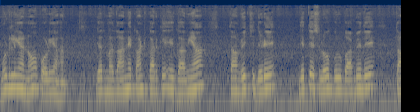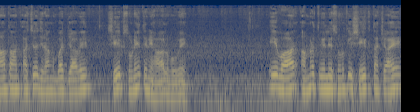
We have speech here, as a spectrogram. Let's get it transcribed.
ਮੁੱਢਲੀਆਂ ਨੌ ਪੌੜੀਆਂ ਹਨ। ਜਦ ਮਰਦਾਨੇ ਕੰਠ ਕਰਕੇ ਇਹ ਗਾਵੀਆਂ, ਤਾਂ ਵਿੱਚ ਦਿੜੇ ਦਿੱਤੇ ਸ਼ਲੋਕ ਗੁਰੂ ਬਾਬੇ ਦੇ, ਤਾਂ ਤਾਂ ਅਚਰਜ ਰੰਗ ਵੱਜ ਜਾਵੇ, ਸ਼ੇਖ ਸੁਣੇ ਤੇ ਨਿਹਾਲ ਹੋਵੇ। ਇਹ ਵਾਰ ਅੰਮ੍ਰਿਤ ਵੇਲੇ ਸੁਣ ਕੇ ਸ਼ੇਖ ਤਾਂ ਚਾਹੇ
